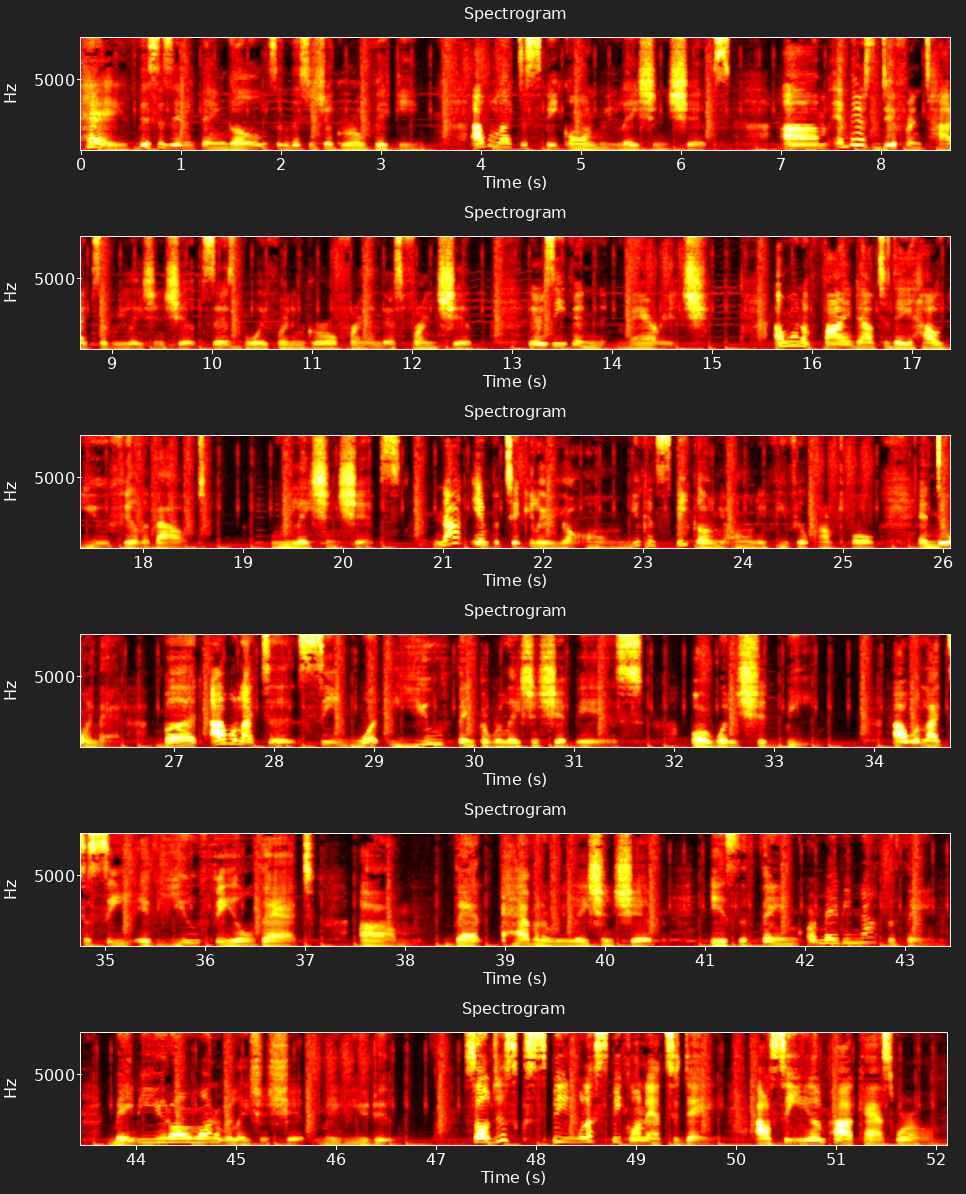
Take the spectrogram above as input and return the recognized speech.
Hey, this is Anything Goes, and this is your girl Vicky. I would like to speak on relationships. Um, and there's different types of relationships. There's boyfriend and girlfriend, there's friendship, there's even marriage. I want to find out today how you feel about relationships. Not in particular your own. You can speak on your own if you feel comfortable in doing that. But I would like to see what you think a relationship is or what it should be. I would like to see if you feel that um, that having a relationship is the thing or maybe not the thing. Maybe you don't want a relationship. Maybe you do. So just speak. Let's speak on that today. I'll see you in podcast world.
